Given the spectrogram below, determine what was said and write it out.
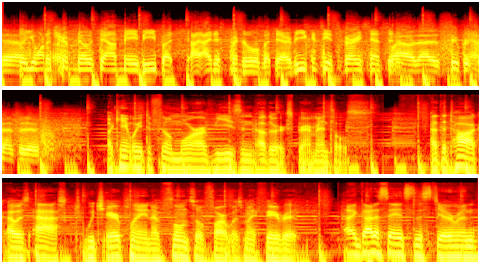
Yeah. so you want to trim nose down maybe, but I, I just printed a little bit there. But you can see it's very sensitive. Wow, that is super Yeah. sensitive. I can't wait to film more RVs and other experimentals. At the talk, I was asked which airplane I've flown so far was my favorite. I gotta say it's the Stearman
